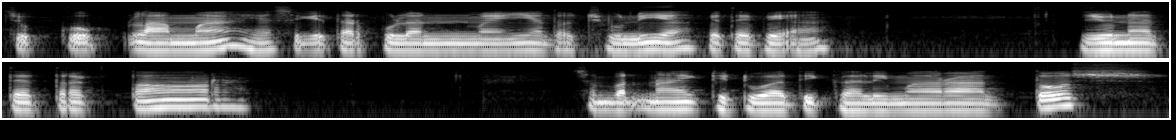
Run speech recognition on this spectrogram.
cukup lama ya sekitar bulan Mei atau Juni ya PTBA United Tractor sempat naik di 23500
